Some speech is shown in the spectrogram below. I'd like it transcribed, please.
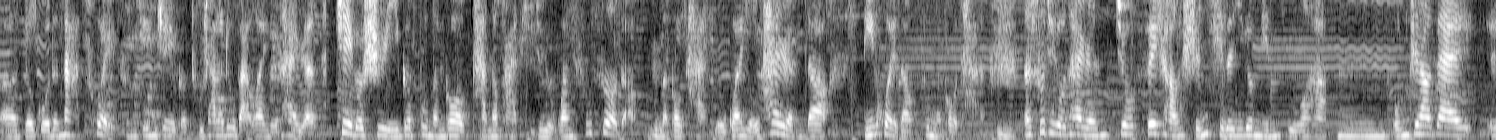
呃，德国的纳粹曾经这个屠杀了六百万犹太人，这个是一个不能够谈的话题，就有关肤色的不能够谈，有关犹太人的诋毁的不能够谈。嗯，那说起犹太人，就非常神奇的一个民族哈。嗯，我们知道在呃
